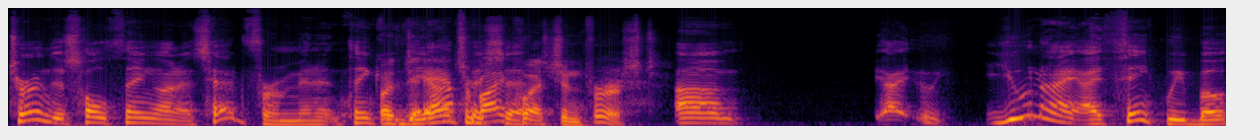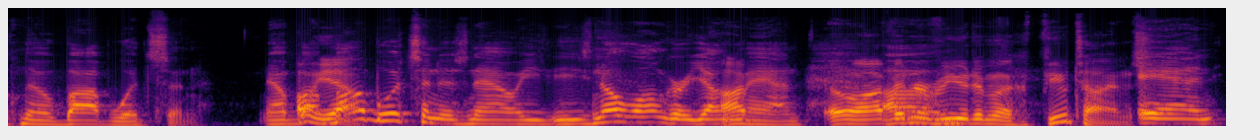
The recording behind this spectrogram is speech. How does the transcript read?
turn this whole thing on its head for a minute and think but of the to answer my question first. I- you and I, I think we both know Bob Woodson. Now, Bob, Oh, yeah. Bob Woodson is now he, he's no longer a young man. oh, I've Um, interviewed him a few times. and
